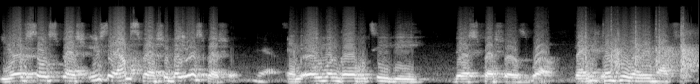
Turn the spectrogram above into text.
you're so special. You say I'm special, but you're special. Yes. And A1 Global TV, they're special as well. Thank you. Thank you very much.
